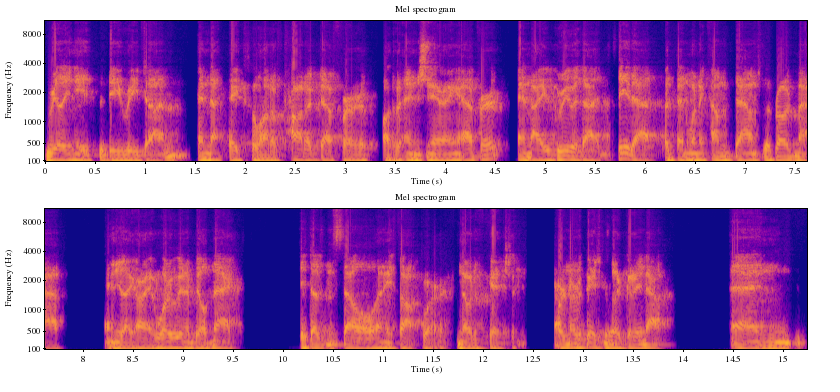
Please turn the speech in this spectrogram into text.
really needs to be redone. And that takes a lot of product effort, a lot of engineering effort. And I agree with that and see that. But then when it comes down to the roadmap and you're like, all right, what are we going to build next? It doesn't sell any software notification. Our notifications are good enough. And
